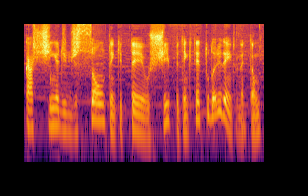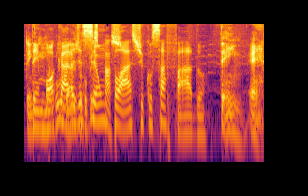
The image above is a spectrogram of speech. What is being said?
caixinha de, de som, tem que ter o chip, tem que ter tudo ali dentro, né? Então tem, tem que mó cara de ser um plástico safado. Tem, é.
